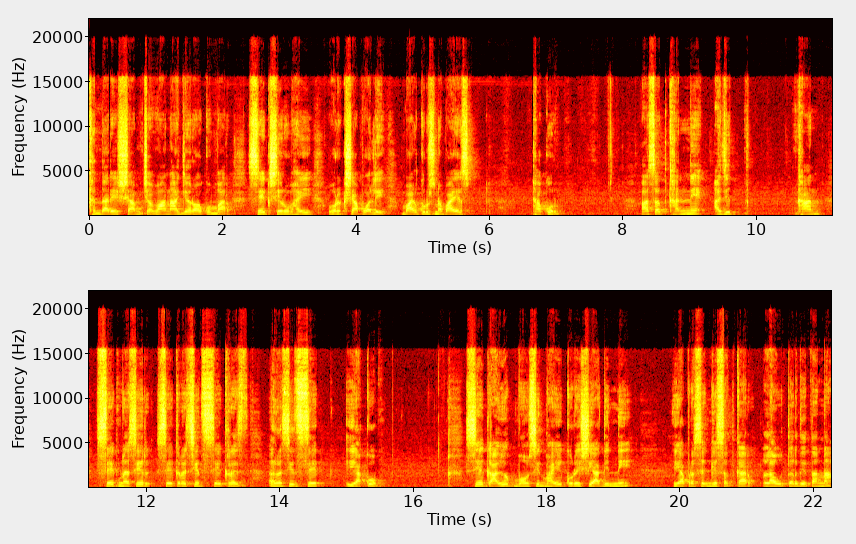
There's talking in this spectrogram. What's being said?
खंदारे श्याम चव्हाण अजयराव कुंभार शेख शेरूभाई वर्कशॉपवाले बाळकृष्ण बायस ठाकूर असद खानने अजित खान शेख नसीर शेख रशीद शेख रस रशीद शेख याकूब शेख आयुब मोहसिनभाई कुरेशी आदींनी या प्रसंगी सत्कारला उत्तर देताना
